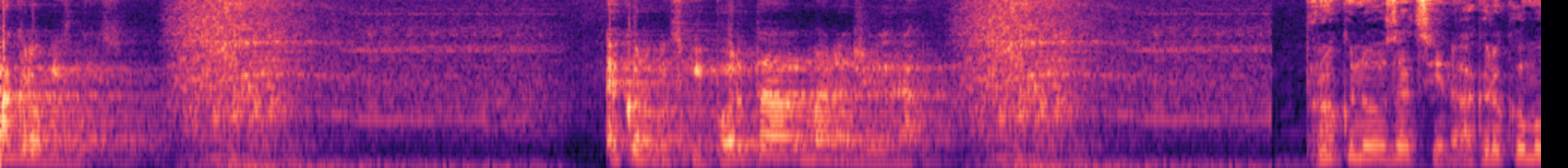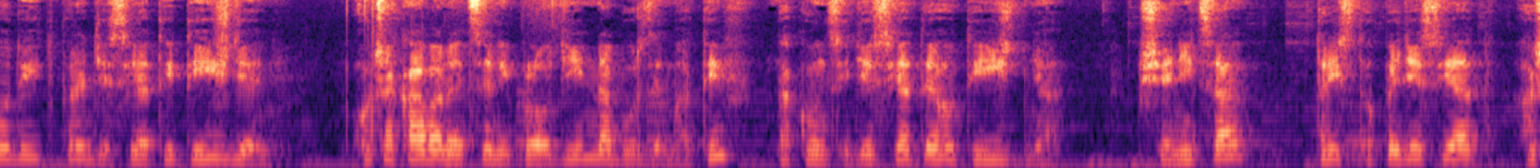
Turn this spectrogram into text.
Agrobiznis. Ekonomický portál manažéra. Prognóza cien agrokomodít pre 10. týždeň. Očakávané ceny plodín na burze Matif na konci 10. týždňa. Pšenica 350 až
